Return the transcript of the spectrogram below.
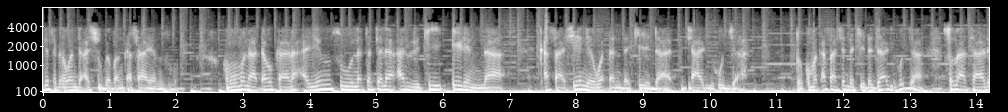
bisa ga wanda a shugaban kasa yanzu. Kuma muna ɗaukar ra'ayinsu na tattalin arziki irin na ƙasashe ne waɗanda ke da jari hujja. To kuma ƙasashen da ke da jari hujja suna tare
